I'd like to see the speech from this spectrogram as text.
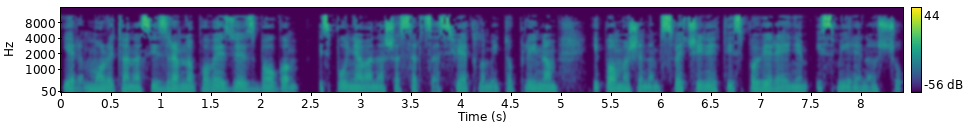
jer molitva nas izravno povezuje s Bogom, ispunjava naša srca svjetlom i toplinom i pomaže nam sve činiti s povjerenjem i smirenošću.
